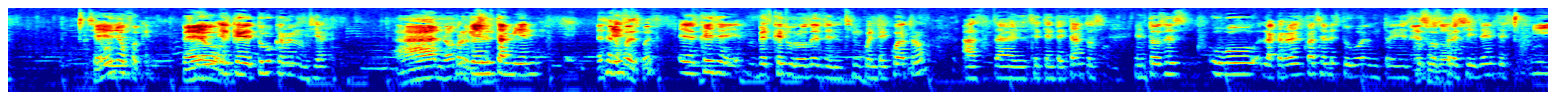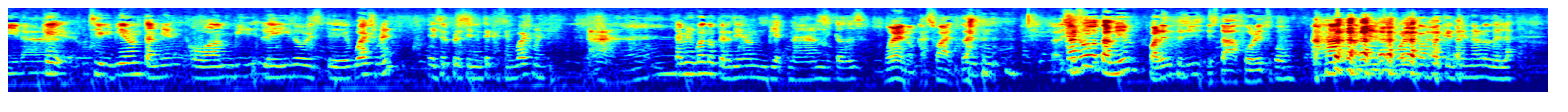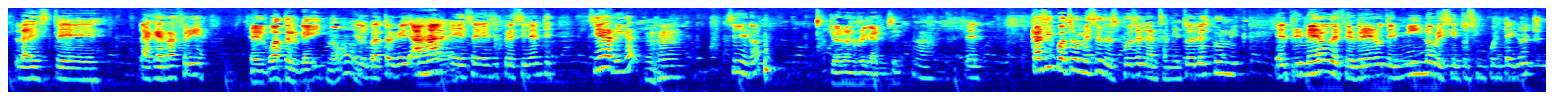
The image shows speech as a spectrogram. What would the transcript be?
Según El- yo fue Kennedy. Pero, El, el que tuvo que renunciar. ah, no, Porque pero él también. Ese no fue después. Es que se- ves que duró desde el 54 hasta el 70 y tantos. Entonces hubo. La carrera espacial estuvo entre esos, Esos dos, dos. presidentes. Mira. Que si vieron también o han vi- leído este Watchmen, es el presidente que está en Watchmen. Ah. También cuando perdieron Vietnam y todo eso. Bueno, casual. si no, también, paréntesis, está Forrest Gump. Ajá, también está por el compa que entienda lo de la, la este la Guerra Fría. El Watergate, ¿no? El Watergate, ajá, ese presidente. ¿Sí era Reagan? Ujú. Sí, ¿no? Jonathan Reagan, sí. Ah, él. Casi cuatro meses después del lanzamiento del Sputnik, el primero de febrero de 1958,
